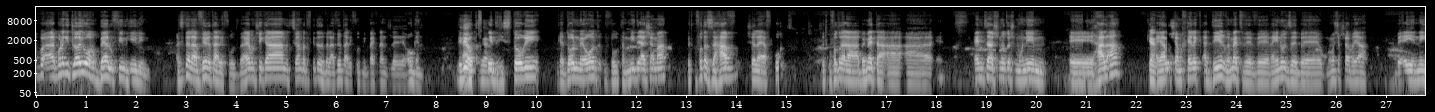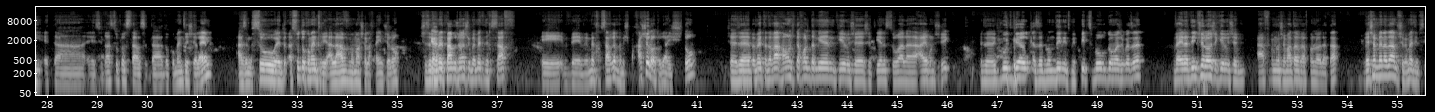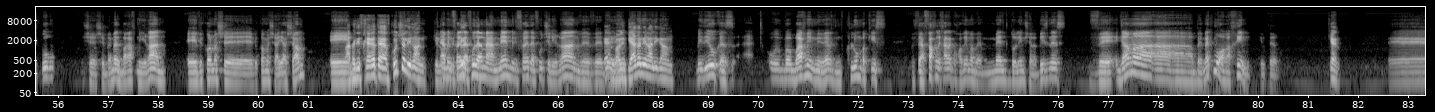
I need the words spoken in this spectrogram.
בוא, בוא נגיד, לא היו הרבה אלופים הילים. רצית להעביר את האליפות, ואיירון שיק היה מצוין בתפקיד הזה בלהעביר את האליפות מבקלנד להוגן. היה בדיוק. תפקיד היסטורי גדול מאוד, והוא תמיד היה שם בתקופות הזהב של ההיאבקות, בתקופות באמת, אמצע שנות ה-80 הלאה, כן. היה לו שם חלק אדיר, באמת, ו- וראינו את זה, ב- ממש עכשיו היה ב-A&E את הסדרת Superstars, את הדוקומנטרי שלהם, אז הם עשו, עשו דוקומנטרי עליו, ממש על החיים שלו, שזה כן. באמת פעם ראשונה שהוא באמת נחשף, אה, ובאמת חשף גם את המשפחה שלו, אתה יודע, אשתו, שזה באמת הדבר האחרון שאתה יכול לדמיין, כאילו, ש- שתהיה נשואה ל Iron Sheik, איזה good girl כזה בלונדינית מפיטסבורג או משהו כזה, והילדים שלו שכאילו שאף פעם לא שמעת ואף פעם לא ידעת, ויש שם בן אדם שבאמת עם סיפור, ש- שבאמת ברח מאיראן, אה, וכל מה, ש- וכל מה שהיה שם. אה, היה בנבחרת ההיאבקות של איראן. כאילו, היה בנבחרת העייפות, היה מאמן בנבחרת העייפות של איראן, כן, באולימפיאדה נראה לי גם. בדיוק, אז אה, הוא ברח מ- באמת עם כלום בכיס, והפך לאחד הכוכבים הבאמת גדולים של הביזנס, וגם הבאמת מוערכים יותר. כן. אה,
